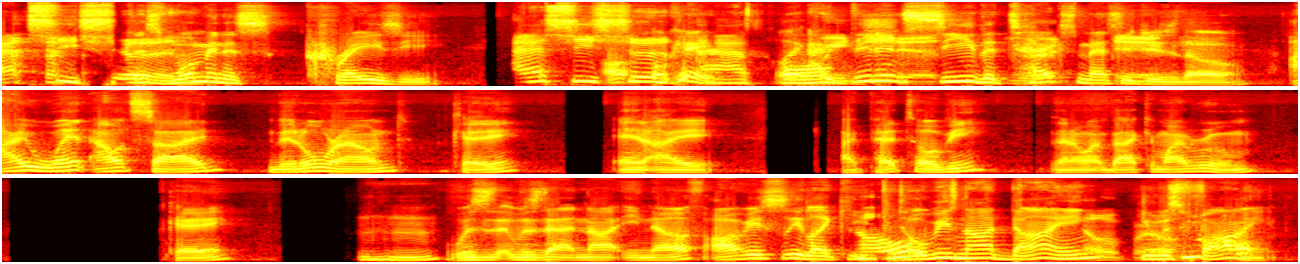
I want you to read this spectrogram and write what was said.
As she should. this woman is crazy. As she Oh, should. okay, asshole. like I didn't shit. see the You're text messages though. I went outside, middle round, okay, and I I pet Toby. Then I went back in my room. Okay, Mm-hmm. was was that not enough? Obviously, like he, No. Toby's not dying. No, he was bro. fine.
